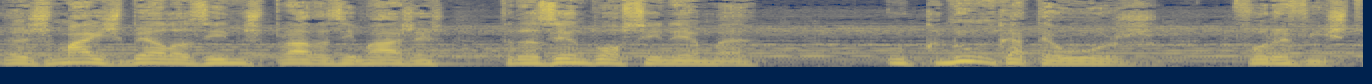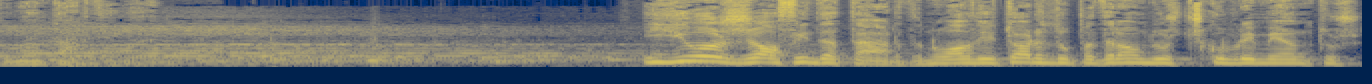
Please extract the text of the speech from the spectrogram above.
As mais belas e inesperadas imagens trazendo ao cinema o que nunca até hoje fora visto na Antártida. E hoje, ao fim da tarde, no auditório do Padrão dos Descobrimentos,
